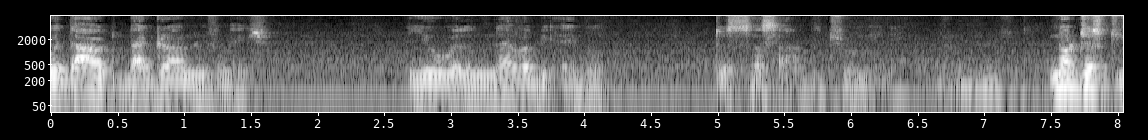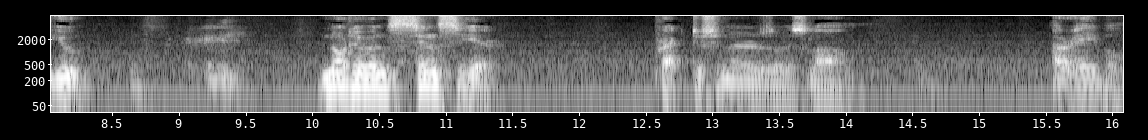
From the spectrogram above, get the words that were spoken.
without background information, you will never be able to suss out the true meaning. Not just you, not even sincere practitioners of Islam are able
